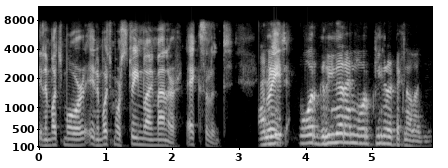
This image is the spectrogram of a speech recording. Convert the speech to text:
in a much more in a much more streamlined manner. Excellent. And Great. more greener and more cleaner technology.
